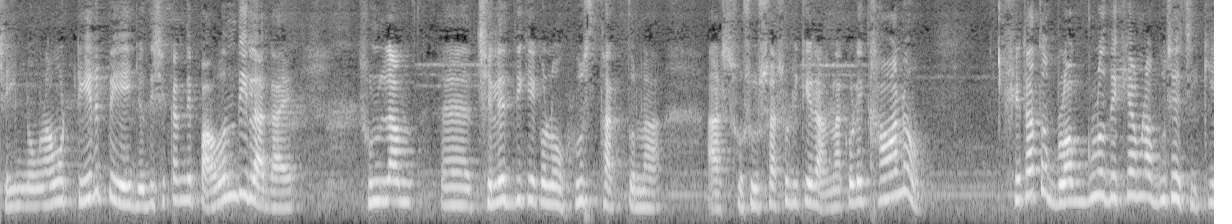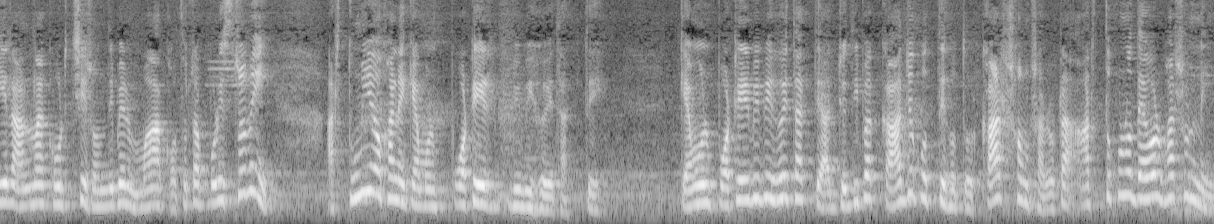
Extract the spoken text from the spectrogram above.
সেই নোংরামো টের পেয়ে যদি সেখান থেকে পাবন্দি লাগায়, শুনলাম ছেলের দিকে কোনো হুঁশ থাকতো না। আর শ্বশুর শাশুড়িকে রান্না করে খাওয়ানো? সেটা তো ব্লগগুলো দেখে আমরা বুঝেছি, কে রান্না করছে, সন্দীপের মা কতটা পরিশ্রমী, আর তুমি ওখানে কেমন পটের বিবি হয়ে থাকতে? কেমন পটের বিবি হয়ে থাকতে? আর যদি বা কাজও করতে হতো, কার সংসার? ওটা আর তো কোনো দেওয়ার ভাষণ নেই।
